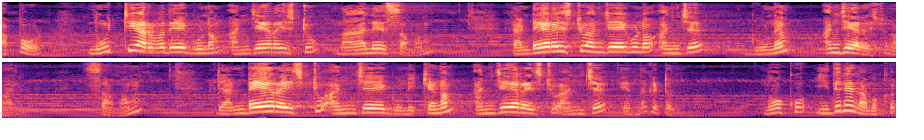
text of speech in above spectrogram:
അപ്പോൾ നൂറ്റി അറുപത് ഗുണം അഞ്ച് റേസ്റ്റു നാല് സമം രണ്ടേ റേസ്റ്റു അഞ്ച് ഗുണം അഞ്ച് ഗുണം അഞ്ച് റേസ്റ്റു നാല് സമം രണ്ടേ റേസ്റ്റു അഞ്ച് ഗുണിക്കണം അഞ്ച് റേസ്റ്റു അഞ്ച് എന്ന് കിട്ടുന്നു. നോക്കൂ ഇതിനെ നമുക്ക്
